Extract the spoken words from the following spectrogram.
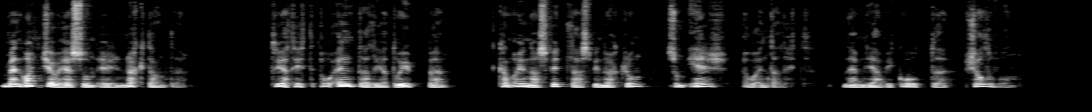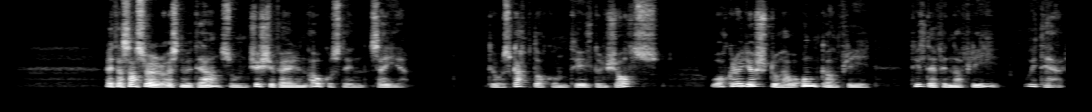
Men ikke av hesson er nøktande til at hitt og endalige døype kan øynas fyllast vi nøkron som er og endaligt, nemlig av vi gode sjølvån. Etta samsvarar òsne vi til som kyrkjefeiren Augustin sier. Du har skapt okkon til dun sjøls, og okkara gjørst du hava ongan fri til det finna fri og i tær.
